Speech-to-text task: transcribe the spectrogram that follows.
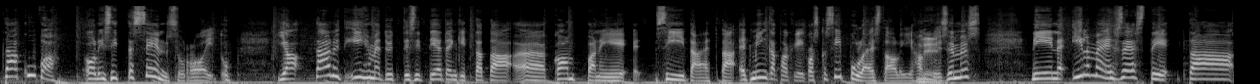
tämä kuva oli sitten sensuroitu. Ja tämä nyt ihmetytti sitten tietenkin tätä kampanjaa siitä, että et minkä takia, koska sipuleista oli ihan Niin. niin. kysymys. Niin ilmeisesti tämä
